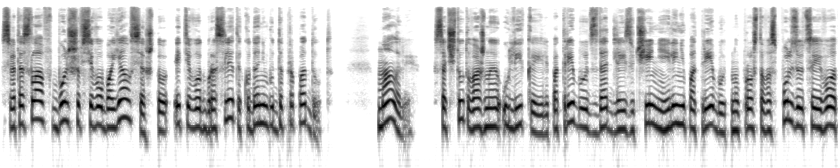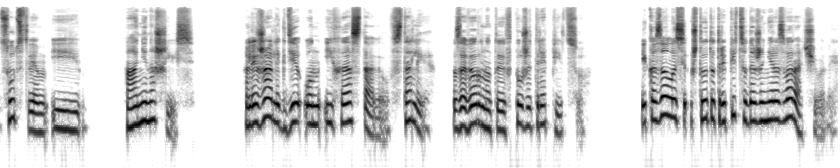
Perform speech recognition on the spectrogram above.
Святослав больше всего боялся, что эти вот браслеты куда-нибудь да пропадут. Мало ли, сочтут важной уликой или потребуют сдать для изучения, или не потребуют, но просто воспользуются его отсутствием, и... А они нашлись. Лежали, где он их и оставил, в столе завернутые в ту же тряпицу. И казалось, что эту тряпицу даже не разворачивали.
